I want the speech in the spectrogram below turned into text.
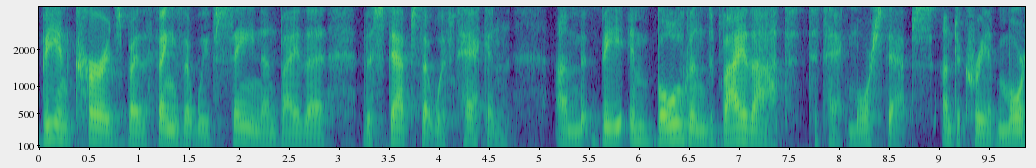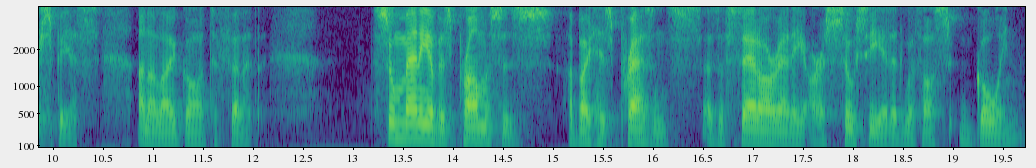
Be encouraged by the things that we've seen and by the, the steps that we've taken, and be emboldened by that to take more steps and to create more space and allow God to fill it. So many of His promises about His presence, as I've said already, are associated with us going.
